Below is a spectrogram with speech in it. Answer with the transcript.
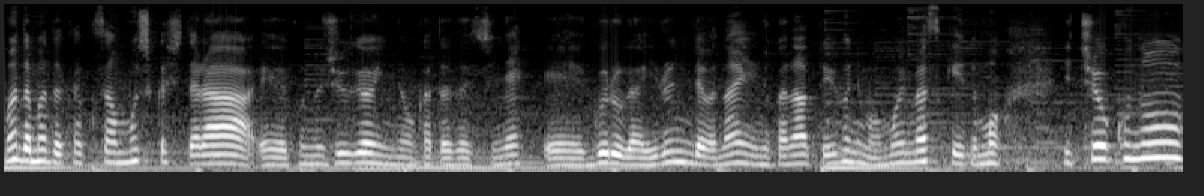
まだまだたくさんもしかしたら、えー、この従業員の方たちね、えー、グルがいるんではないのかなというふうにも思いますけれども一応この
